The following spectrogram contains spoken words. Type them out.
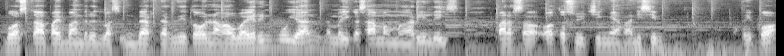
Bosca 500 watts inverter dito. Naka-wiring po yan na may kasamang mga relays para sa auto switching mechanism. Okay po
